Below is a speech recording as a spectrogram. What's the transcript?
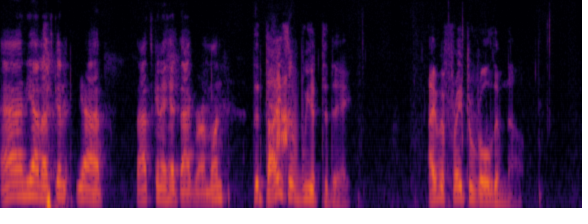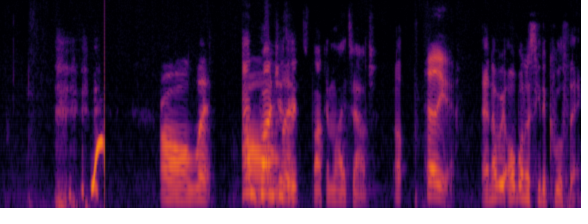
and yeah, that's gonna yeah, that's gonna hit that gremlin. The dice are weird today. I'm afraid to roll them now. Oh, lit. And Oh, punches lit. its fucking lights out. Hell yeah. And now we all want to see the cool thing.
